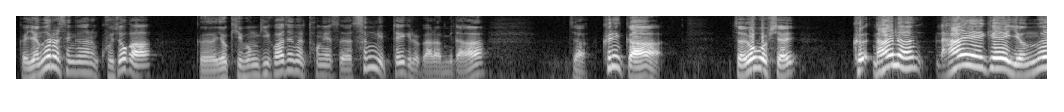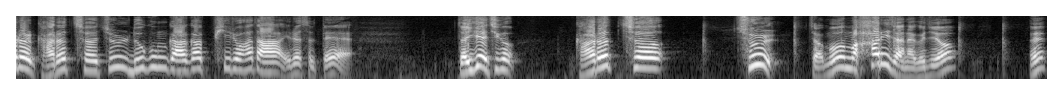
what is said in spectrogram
그 영어를 생각하는 구조가 그요 기본기 과정을 통해서 성립되기를 바랍니다. 자, 그러니까 자, 요 봅시다. 그 나는 나에게 영어를 가르쳐 줄 누군가가 필요하다 이랬을 때 자, 이게 지금 가르쳐 줄 자, 뭐, 뭐, 할이잖아. 그죠? 예?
